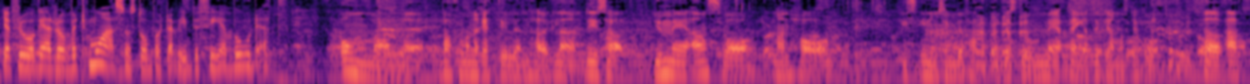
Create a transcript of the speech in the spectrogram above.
Jag frågar Robert Moa som står borta vid buffébordet om man, eh, varför man har rätt till en hög lön. Det är så här, ju mer ansvar man har inom sin befattning, desto mer pengar tycker jag man ska få. För att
